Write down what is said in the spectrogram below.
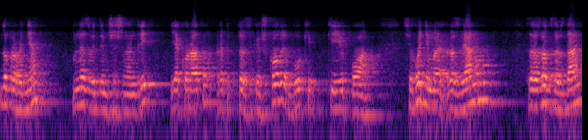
Доброго дня, мене звуть Демчишин Андрій, я куратор репетиторської школи Буків Київ ОА. Сьогодні ми розглянемо зразок завдань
